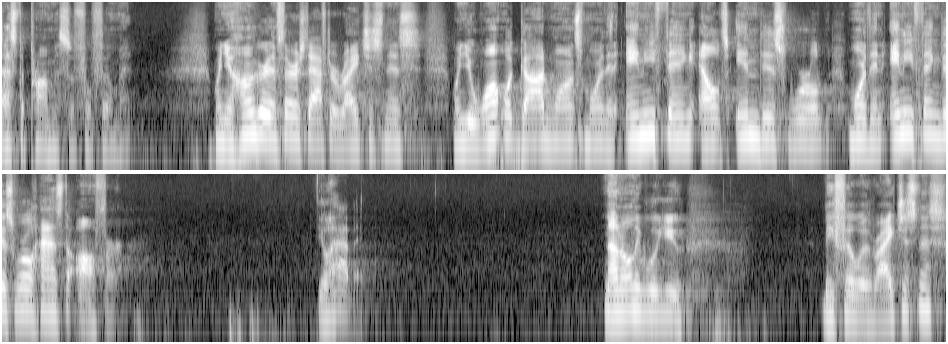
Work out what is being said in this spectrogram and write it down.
That's the promise of fulfillment. When you hunger and thirst after righteousness, when you want what God wants more than anything else in this world, more than anything this world has to offer, you'll have it. Not only will you be filled with righteousness.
